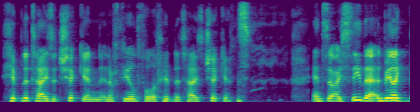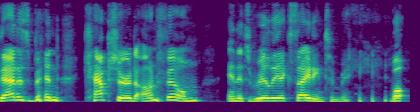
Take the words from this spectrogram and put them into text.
hypnotize a chicken in a field full of hypnotized chickens. and so I see that and be like, that has been captured on film, and it's really exciting to me. Well,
